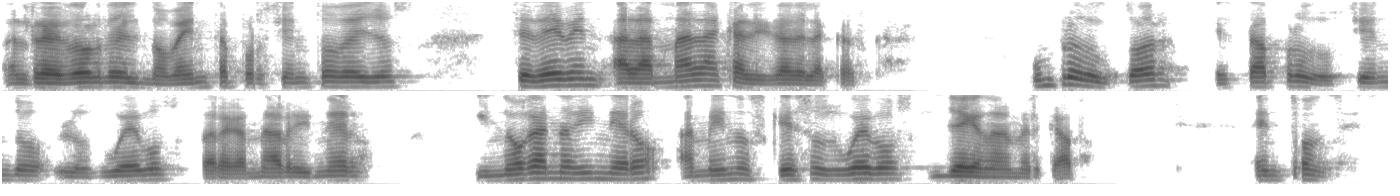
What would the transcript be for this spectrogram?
alrededor del 90% de ellos se deben a la mala calidad de la cáscara. Un productor está produciendo los huevos para ganar dinero y no gana dinero a menos que esos huevos lleguen al mercado. Entonces,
